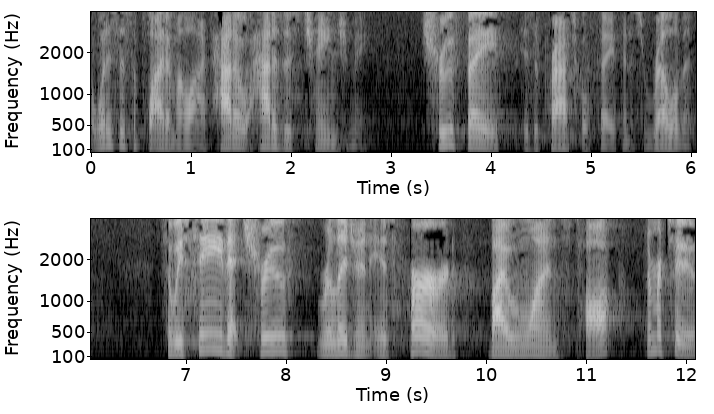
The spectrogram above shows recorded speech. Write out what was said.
what does this apply to my life? How, do, how does this change me? True faith is a practical faith and it's relevant. So we see that true religion is heard by one's talk. Number two,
